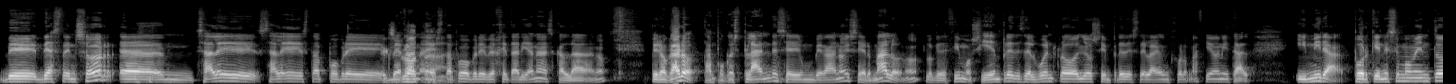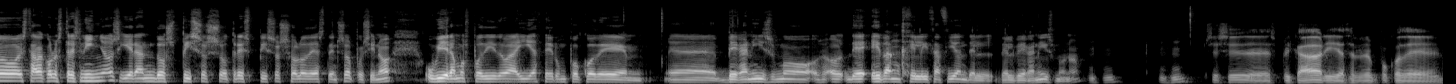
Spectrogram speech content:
de, ascensor, em, sale, sale esta pobre vegana, esta pobre vegetariana escaldada, ¿no? Pero claro, tampoco es plan de ser un vegano y ser malo, ¿no? Lo que decimos, siempre desde el buen rollo, siempre desde la información y tal. Y mira, porque en ese momento estaba con los tres niños y eran dos pisos o tres pisos solo de ascensor, pues si no, hubiéramos podido ahí hacer un poco de eh, veganismo, de evangelización del, veganismo, ¿no? Sí, sí, explicar y hacer un poco de,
